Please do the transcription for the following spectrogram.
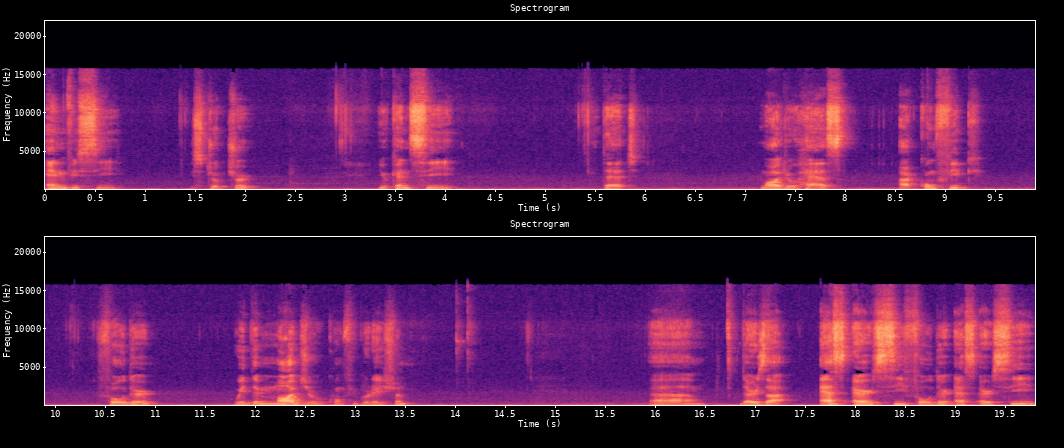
MVC structure. You can see that module has a config folder with the module configuration. Um, there is a SRC folder. SRC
